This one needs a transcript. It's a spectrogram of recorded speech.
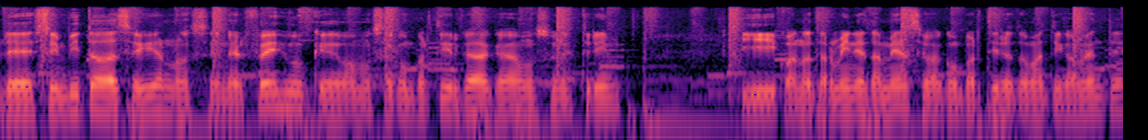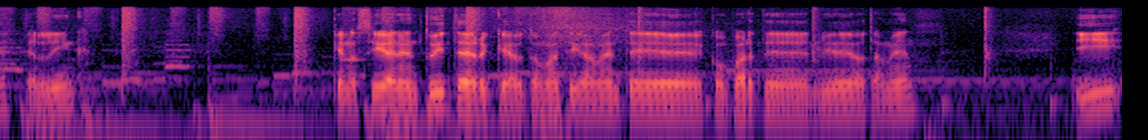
Les invito a seguirnos en el Facebook que vamos a compartir cada que hagamos un stream. Y cuando termine también se va a compartir automáticamente el link que nos sigan en Twitter que automáticamente comparte el video también y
